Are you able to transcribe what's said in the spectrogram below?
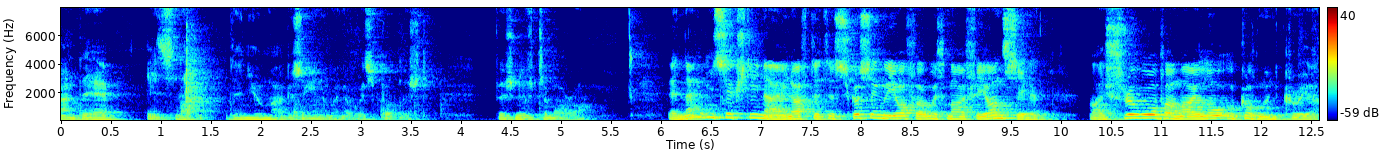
and there is the, new magazine when it was published, Vision of Tomorrow. In 1969, after discussing the offer with my fiancée, I threw over my local government career.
